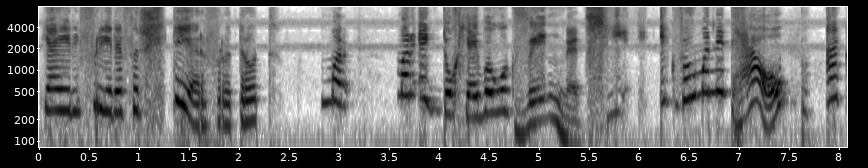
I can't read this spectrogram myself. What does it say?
Jy het die vrede versteur, Frotrot. Maar maar ek dog jy wou ook wen net. Sien, ek wou maar net help. Ek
